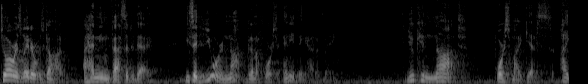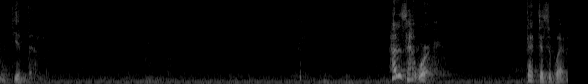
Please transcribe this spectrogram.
Two hours later, it was gone. I hadn't even fasted a day. He said, You are not going to force anything out of me. You cannot force my gifts, I give them. How does that work? That discipline.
